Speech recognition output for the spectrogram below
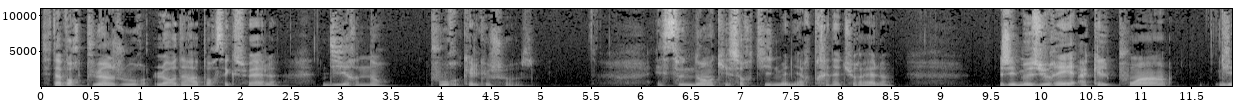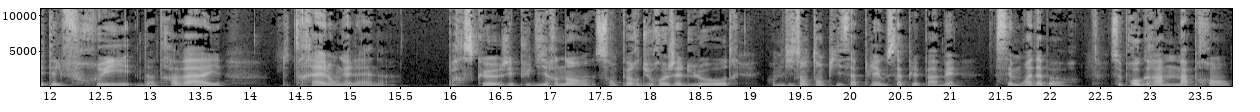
c'est d'avoir pu un jour, lors d'un rapport sexuel, dire non pour quelque chose. Et ce non qui est sorti de manière très naturelle, j'ai mesuré à quel point il était le fruit d'un travail de très longue haleine. Parce que j'ai pu dire non sans peur du rejet de l'autre, en me disant tant pis, ça plaît ou ça plaît pas, mais c'est moi d'abord. Ce programme m'apprend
